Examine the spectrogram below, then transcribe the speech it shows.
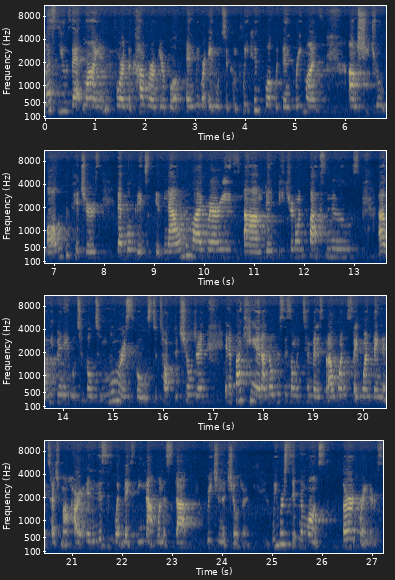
let's use that lion for the cover of your book. And we were able to complete his book within three months. Um, she drew all of the pictures. That book is, is now in the libraries, um, been featured on Fox News. Uh, we've been able to go to numerous schools to talk to children. And if I can, I know this is only 10 minutes, but I want to say one thing that touched my heart. And this is what makes me not want to stop reaching the children. We were sitting amongst third graders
